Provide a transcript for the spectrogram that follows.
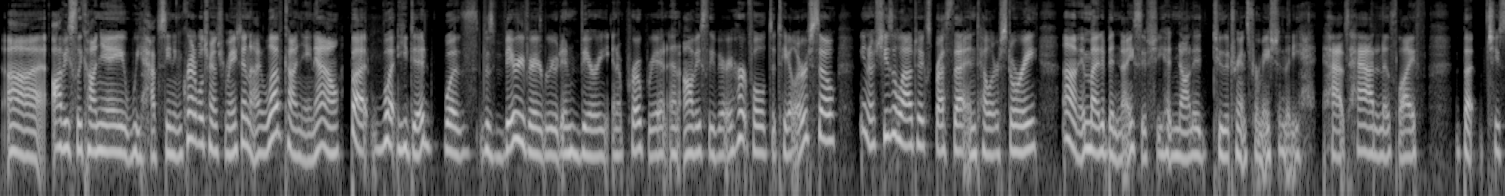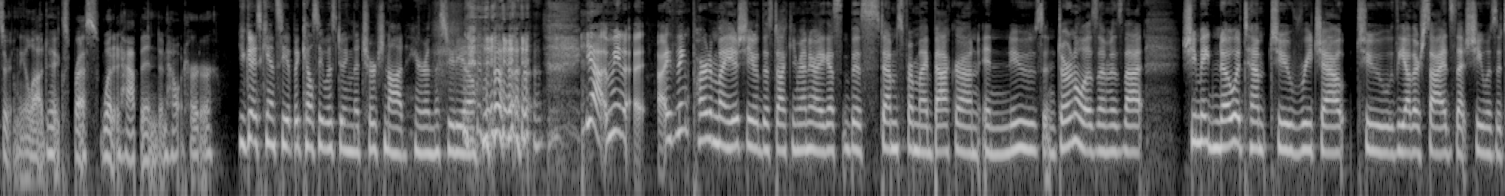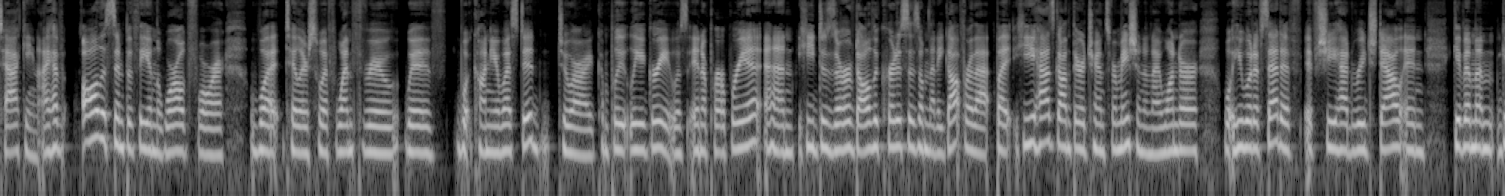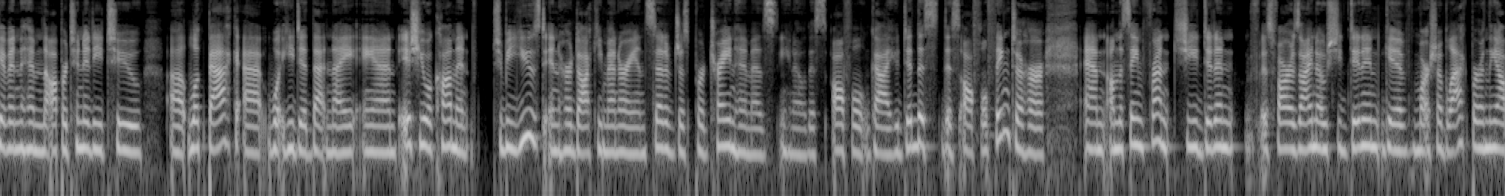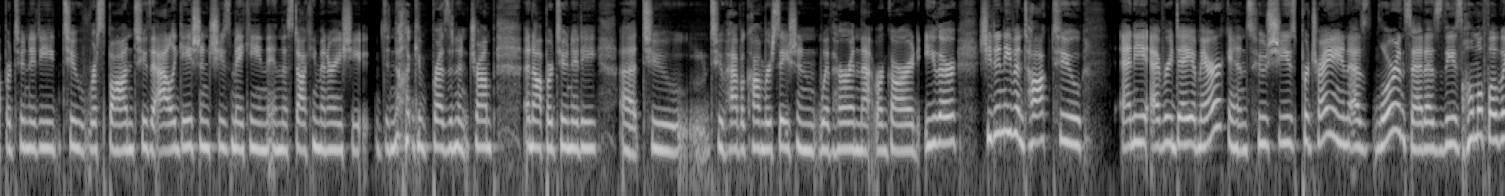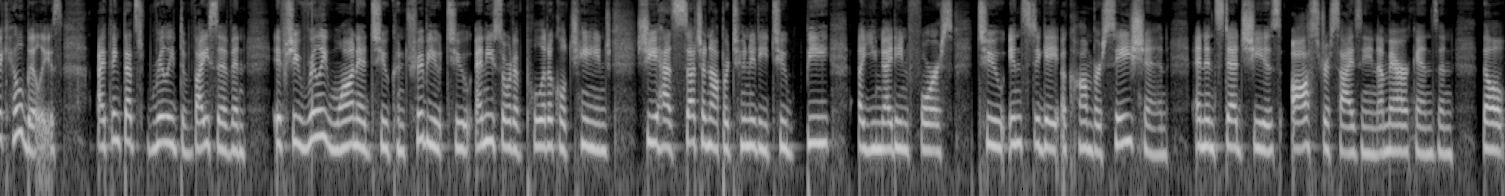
Uh, obviously, Kanye, we have seen incredible transformation. I love Kanye now, but what he did was was very, very rude and very inappropriate, and obviously very hurtful to Taylor. So, you know, she's allowed to express that and tell her story. Um, it might have been nice if she had nodded to the transformation that he has had in his life, but she's certainly allowed to express what had happened and how it hurt her. You guys can't see it, but Kelsey was doing the church nod here in the studio. yeah, I mean, I think part of my issue with this documentary, I guess this stems from my background in news and journalism, is that she made no attempt to reach out to the other sides that she was attacking. I have all the sympathy in the world for what Taylor Swift went through with what Kanye West did to her. I completely agree. It was inappropriate and he deserved all the criticism that he got for that. But he has gone through a transformation and I wonder what he would have said if if she had reached out and given him given him the opportunity to uh, look back at what he did that night and issue a comment to be used in her documentary instead of just portraying him as you know this awful guy who did this this awful thing to her. And on the same front she didn't as far as i know she didn't give marsha blackburn the opportunity to respond to the allegation she's making in this documentary. She did not give president trump an opportunity uh, to to have a conversation with her in that regard either. She didn't even talk to any everyday Americans who she's portraying, as Lauren said, as these homophobic hillbillies. I think that's really divisive. And if she really wanted to contribute to any sort of political change, she has such an opportunity to be a uniting force, to instigate a conversation. And instead, she is ostracizing Americans. And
